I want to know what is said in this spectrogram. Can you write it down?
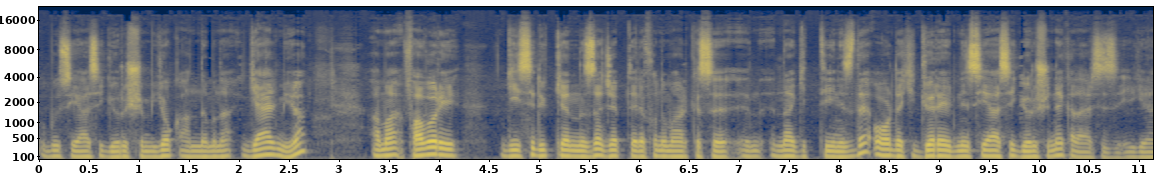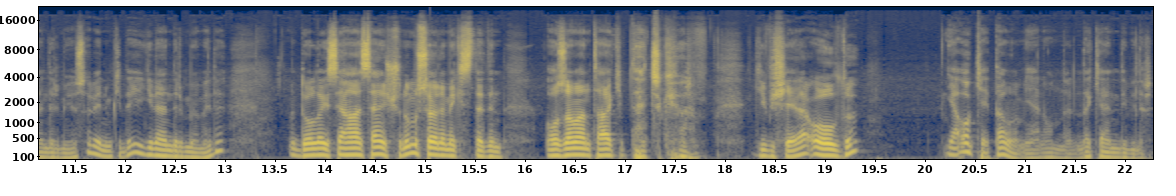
Bu siyasi görüşüm yok anlamına gelmiyor. Ama favori giysi dükkanınıza cep telefonu markasına gittiğinizde oradaki görevlinin siyasi görüşü ne kadar sizi ilgilendirmiyorsa benimki de ilgilendirmemeli. Dolayısıyla ha sen şunu mu söylemek istedin? O zaman takipten çıkıyorum gibi şeyler oldu. Ya okey tamam yani onların da kendi bilir.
